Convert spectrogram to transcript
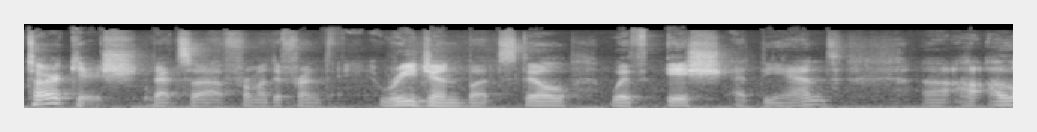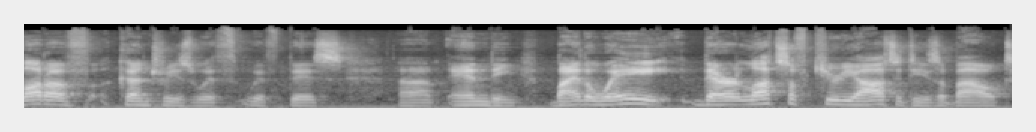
Turkish. That's uh, from a different region, but still with ish at the end. Uh, a, a, lot of countries with with this. Uh, ending. By the way, there are lots of curiosities about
